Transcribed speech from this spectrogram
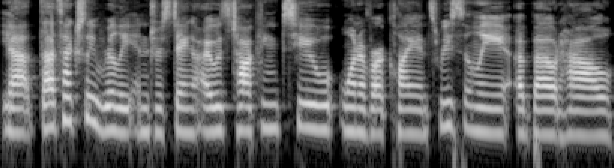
yeah that's actually really interesting i was talking to one of our clients recently about how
